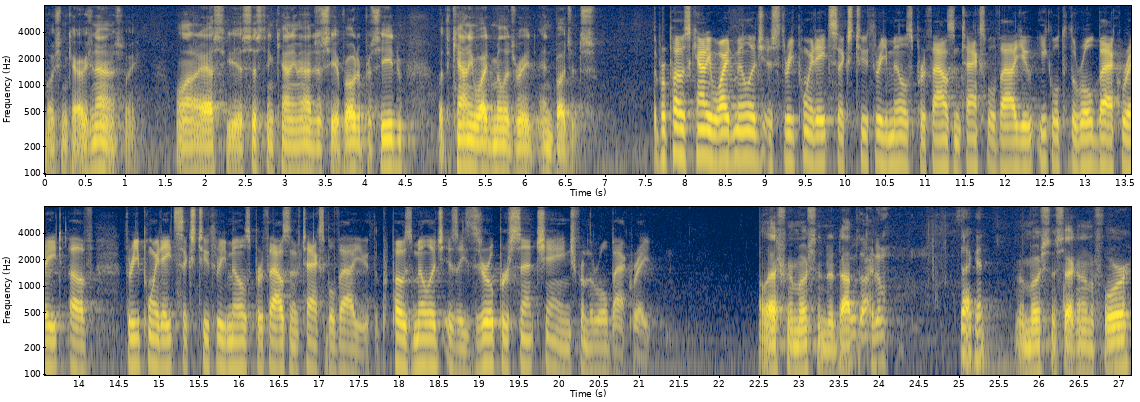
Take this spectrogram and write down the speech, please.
Motion carries unanimously. Will now ask the Assistant County Manager, CFO, to proceed with the countywide millage rate and budgets. The proposed countywide millage is 3.8623 mils per thousand taxable value, equal to the rollback rate of 3.8623 mils per thousand of taxable value. The proposed millage is a 0% change from the rollback rate. I'll ask for a motion to adopt. the- item. Second. A motion, a second on the floor.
